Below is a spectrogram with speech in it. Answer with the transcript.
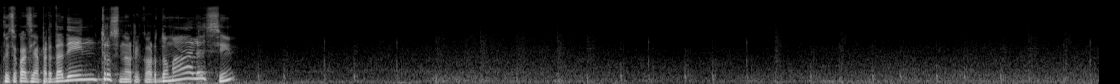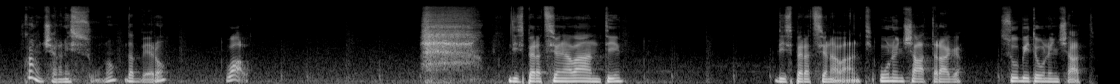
Questa qua si apre da dentro, se non ricordo male, sì. Qua non c'era nessuno, davvero? Wow. Disperazione avanti. Disperazione avanti. Uno in chat, raga. Subito uno in chat.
